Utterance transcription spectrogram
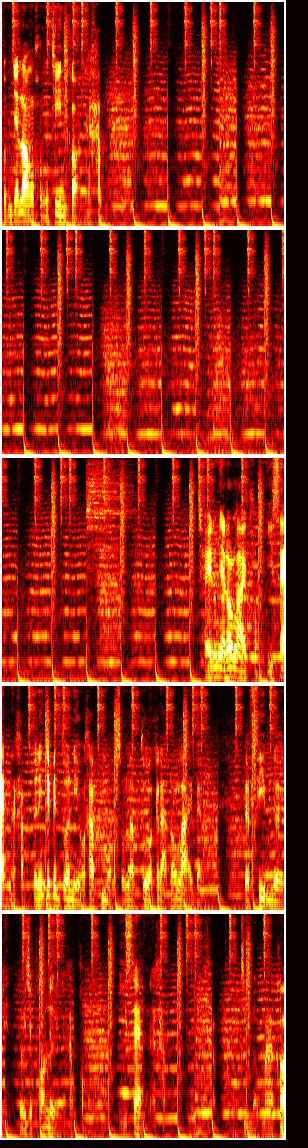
ผมจะลองของจีนก่อนนะครับใช้น้ำยาลอกลายของ EZ นะครับ ตัวนี้จะเป็นตัวเหนียวครับ เหมาะสำหรับตัวกระดาษลอกลายแบบแบบฟิล์มเลย โดยเฉพาะเลยนะครับของ EZ นะครับนี่ครับจีนออกมาก็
